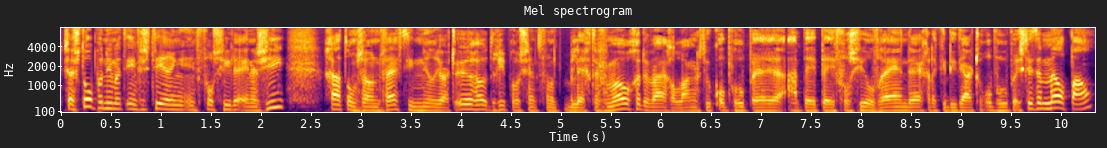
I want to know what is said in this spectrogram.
Zij stoppen nu met investeringen in fossiele energie. Gaat om zo'n 15 miljard euro, 3% van het belegde vermogen. Er waren al natuurlijk oproepen, eh, ABP fossielvrij en dergelijke, die daartoe oproepen. Is dit een mijlpaal?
